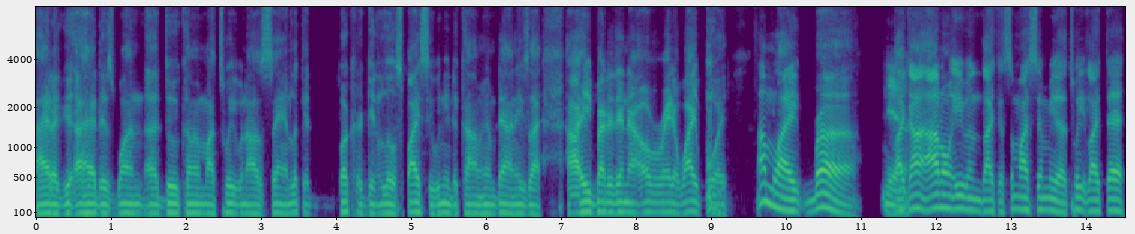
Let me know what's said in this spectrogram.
I had a I had this one uh, dude come in my tweet when I was saying, "Look at Booker getting a little spicy. We need to calm him down." He's like, "Ah, oh, he's better than that overrated white boy." I'm like, bruh. Yeah. Like I, I don't even like if somebody send me a tweet like that,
